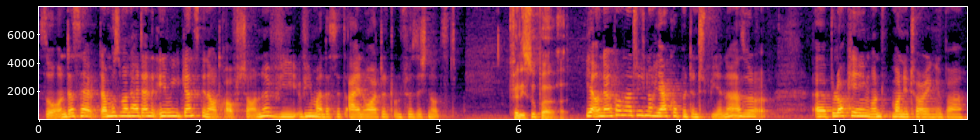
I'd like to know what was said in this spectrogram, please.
So, und deshalb, da muss man halt dann irgendwie ganz genau drauf schauen, ne, wie, wie man das jetzt einordnet und für sich nutzt. Finde ich super. Ja, und dann kommt natürlich noch Jakob mit ins Spiel, ne? also äh, Blocking und Monitoring über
